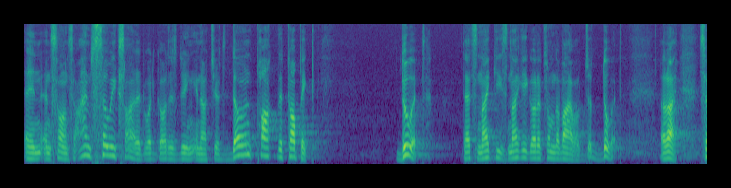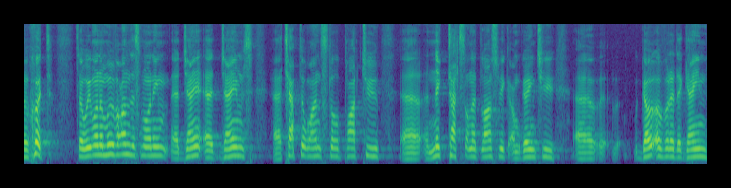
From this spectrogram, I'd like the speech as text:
and, and so on. So I'm so excited what God is doing in our church. Don't park the topic. Do it. That's Nike's. Nike got it from the Bible. Just do it. All right. So good. So we want to move on this morning. Uh, uh, James, uh, chapter 1, still part 2. Uh, Nick touched on it last week. I'm going to go over it again,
